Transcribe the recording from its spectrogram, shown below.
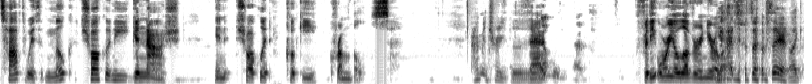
topped with milk chocolatey ganache, and chocolate cookie crumbles. I'm intrigued. That that. for the Oreo lover in your Yeah, life. that's what I'm saying. Like,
